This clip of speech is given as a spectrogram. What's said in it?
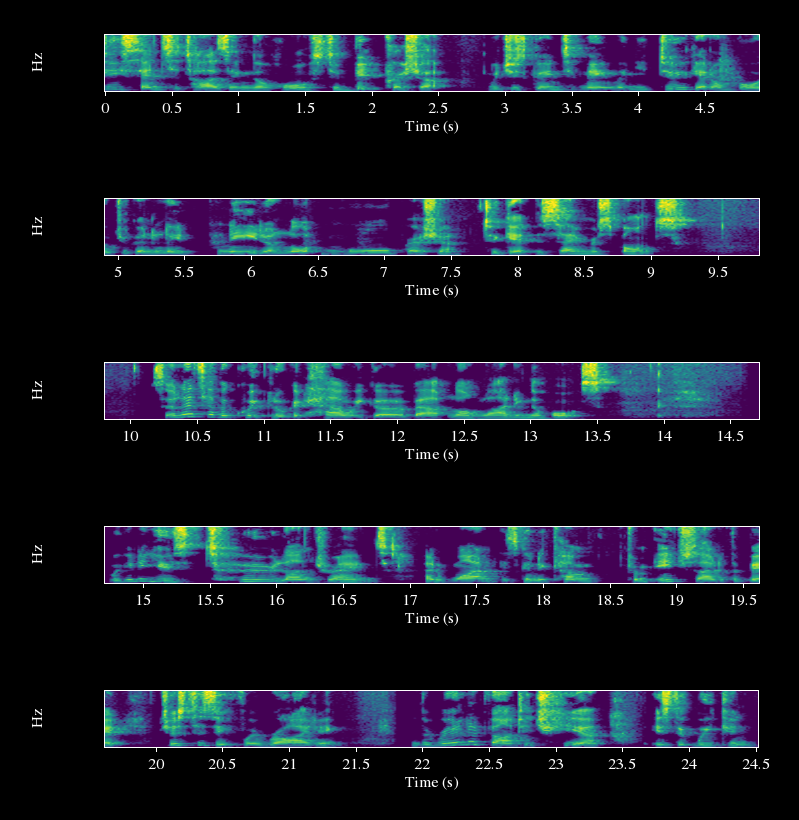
desensitizing the horse to bit pressure, which is going to mean when you do get on board, you're going to need a lot more pressure to get the same response. So let's have a quick look at how we go about long lining the horse. We're going to use two lunge reins, and one is going to come from each side of the bit, just as if we're riding. the real advantage here is that we can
